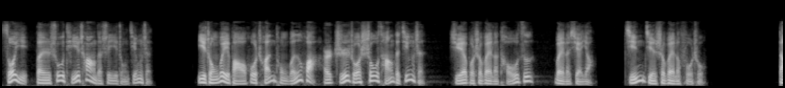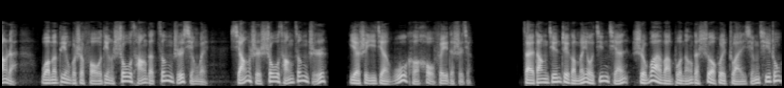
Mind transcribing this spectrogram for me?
所以本书提倡的是一种精神，一种为保护传统文化而执着收藏的精神，绝不是为了投资、为了炫耀，仅仅是为了付出。当然，我们并不是否定收藏的增值行为，想使收藏增值。也是一件无可厚非的事情。在当今这个没有金钱是万万不能的社会转型期中，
